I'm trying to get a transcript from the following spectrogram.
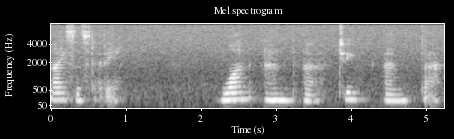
Nice and steady. One and a, two and a.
